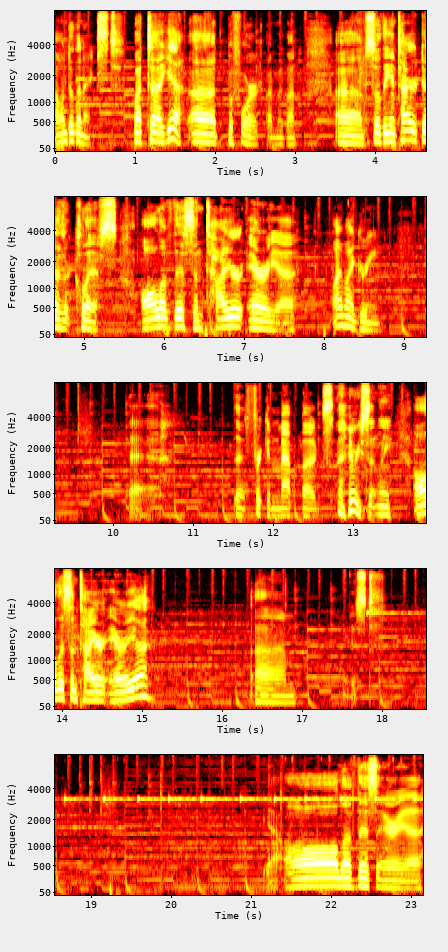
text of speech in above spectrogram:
on to the next. But uh, yeah, uh, before I move on. Um, so the entire Desert Cliffs, all of this entire area. Why am I green? Uh, the freaking map bugs recently. All this entire area. Um, just yeah, all of this area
